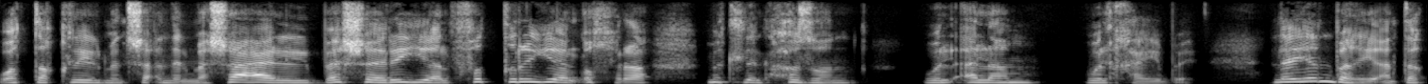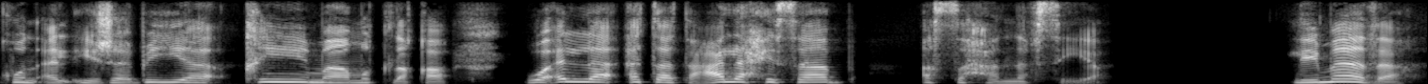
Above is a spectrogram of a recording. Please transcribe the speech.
والتقليل من شأن المشاعر البشرية الفطرية الأخرى مثل الحزن والألم والخيبة. لا ينبغي أن تكون الإيجابية قيمة مطلقة وإلا أتت على حساب الصحة النفسية. لماذا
